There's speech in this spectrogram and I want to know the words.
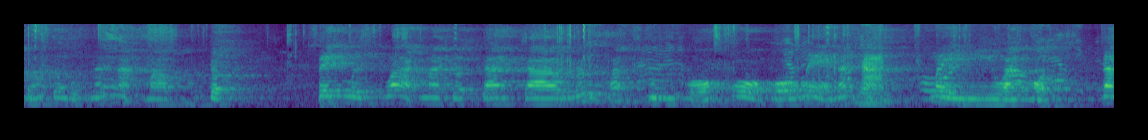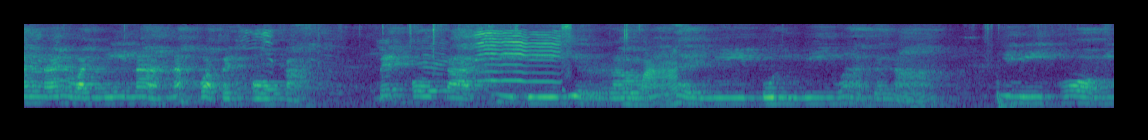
หาสมุทรนั้นน่ะมาจดเป็นหมึกวาดมาจดการจารึกพระคุณของพ่อของแม่นั้นน่ะไม่มีวันหมด ดังนั้นวันนี้น่านับว่าเป็นโอกาส เป็นโอกาสที่ดีที่เราหมาได้มีบุญมีวาสนาที่ มีพ่อมี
